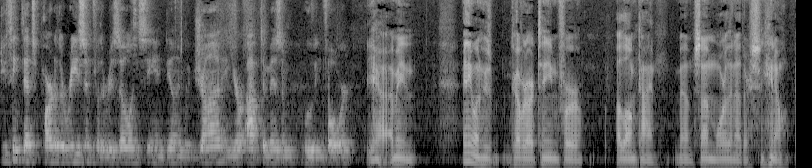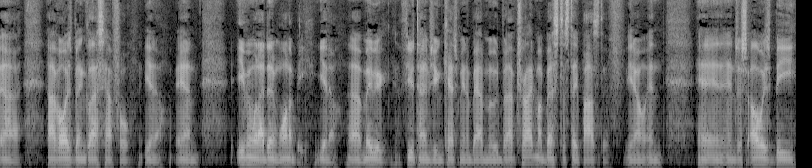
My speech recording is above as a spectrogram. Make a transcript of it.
Do you think that's part of the reason for the resiliency in dealing with Jon and your optimism moving forward? Yeah, I mean, anyone who's covered our team for a long time, um, some more than others, you know, uh, I've always been glass half full, you know, and even when I didn't want to be, you know, uh, maybe a few times you can catch me in a bad mood, but I've tried my best to stay positive, you know, and and and just always be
